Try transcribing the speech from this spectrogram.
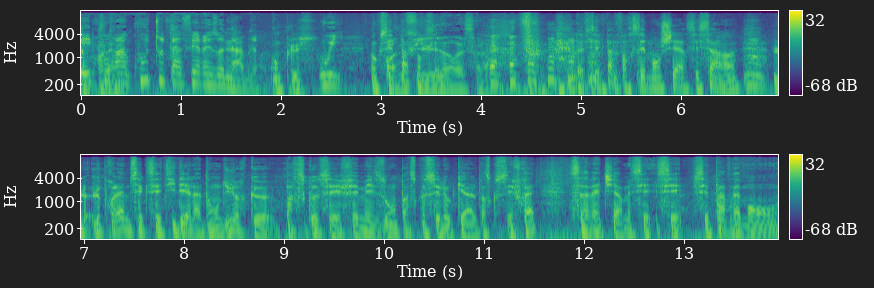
Et pour un coût tout à fait raisonnable. En plus. Oui. Donc on c'est pas forcément. Alors. c'est pas forcément cher, c'est ça. hein. Mm. Le, le problème, c'est que cette idée, elle a dent dure que parce que c'est fait maison, parce que c'est local, parce que c'est frais, ça va être cher. Mais c'est pas vraiment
